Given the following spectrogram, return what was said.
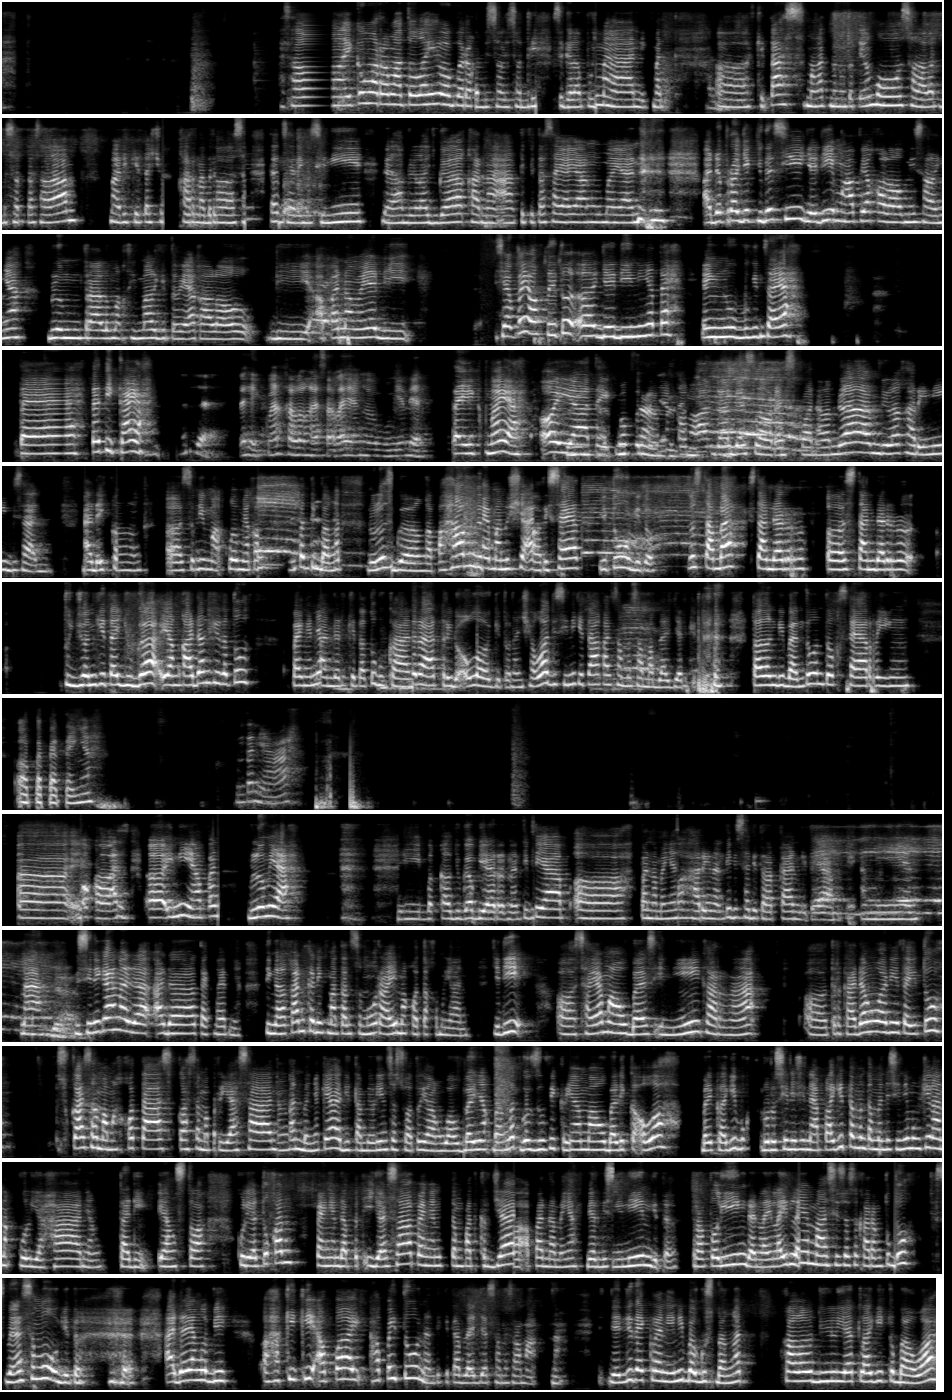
Assalamualaikum warahmatullahi wabarakatuh. Segala puji nikmat uh, kita semangat menuntut ilmu, salawat beserta salam. Mari kita karena berkata dan sharing di sini. Dan alhamdulillah juga karena aktivitas saya yang lumayan ada project juga sih. Jadi maaf ya kalau misalnya belum terlalu maksimal gitu ya kalau di apa namanya di siapa ya waktu itu uh, jadi ininya teh yang ngubungin saya teh teh Tika ya? Iya, teh Hikmah kalau nggak salah yang ngubungin ya. Taikma ya? Oh iya, Taikma punya kalau agak-agak slow respon. Alhamdulillah, alhamdulillah hari ini bisa ada ikon uh, sedih maklum ya. Kalau penting banget. Dulu juga nggak paham kayak manusia riset gitu gitu. Terus tambah standar uh, standar tujuan kita juga yang kadang kita tuh pengennya standar kita tuh bukan berat ridho Allah gitu. Nah, insya Allah di sini kita akan sama-sama belajar gitu. Tolong dibantu untuk sharing uh, PPT-nya. Bentar ya. Uh, oh kelas. Uh, ini apa? Belum ya? Di bekal juga biar nanti tiap uh, apa namanya hari nanti bisa diterapkan gitu ya. Amin. Nah di sini kan ada ada tagline-nya. Tinggalkan kenikmatan semu raih mahkota kemuliaan. Jadi uh, saya mau bahas ini karena uh, terkadang wanita itu suka sama mahkota, suka sama perhiasan, kan banyak ya ditampilin sesuatu yang wow banyak banget. Gue Zulfikrinya mau balik ke Allah balik lagi lurusin di sini. Apalagi teman-teman di sini mungkin anak kuliahan yang tadi yang setelah kuliah tuh kan pengen dapat ijazah pengen tempat kerja apa namanya biar bisa ingin gitu traveling dan lain-lain lah. Mahasiswa sekarang tuh tuh sebenarnya semu gitu. Ada yang lebih uh, hakiki apa apa itu? Nanti kita belajar sama-sama. Nah jadi tagline ini bagus banget. Kalau dilihat lagi ke bawah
